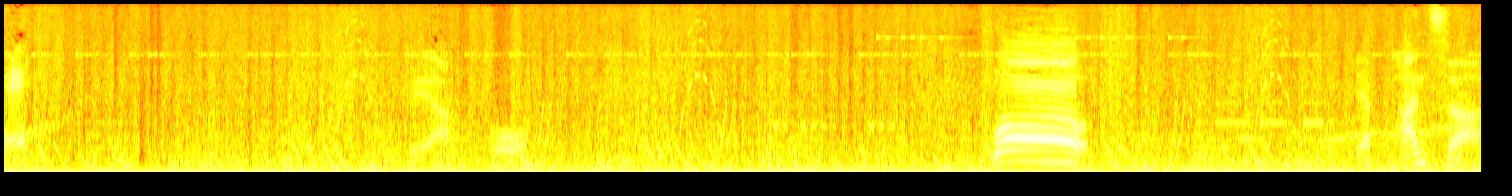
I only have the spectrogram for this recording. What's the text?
Hä? Wer? Wo? Wow! Der Panzer!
